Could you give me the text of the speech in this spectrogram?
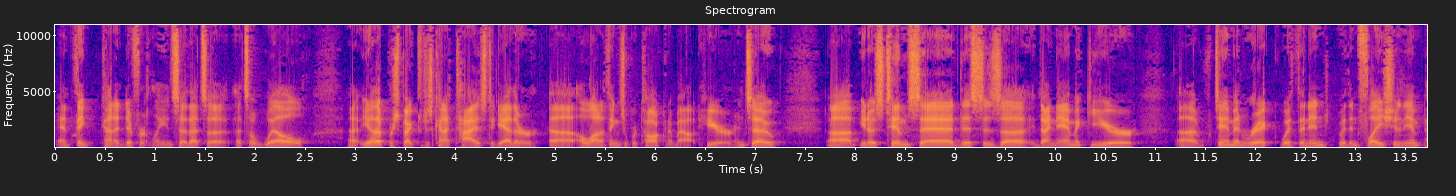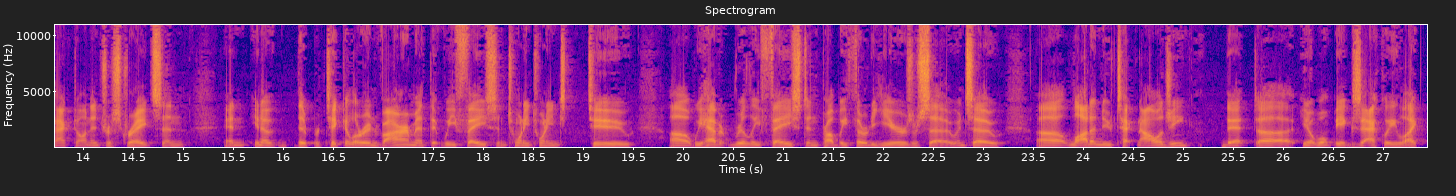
and think kind of differently. And so that's a that's a well, you know, that perspective just kind of ties together a lot of things that we're talking about here. And so, you know, as Tim said, this is a dynamic year. Tim and Rick with an in, with inflation and the impact on interest rates and and you know the particular environment that we face in 2022, uh, we haven't really faced in probably 30 years or so. And so uh, a lot of new technology that uh, you know won't be exactly like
